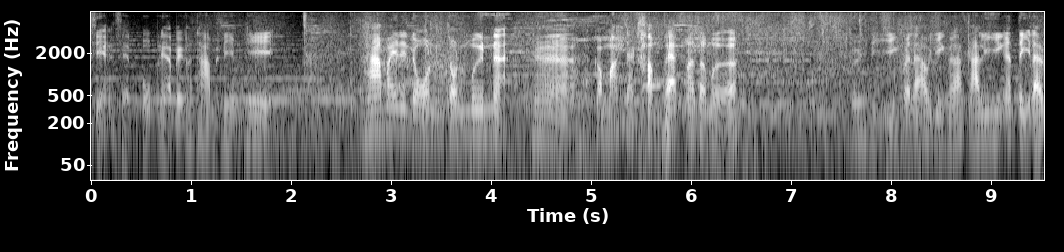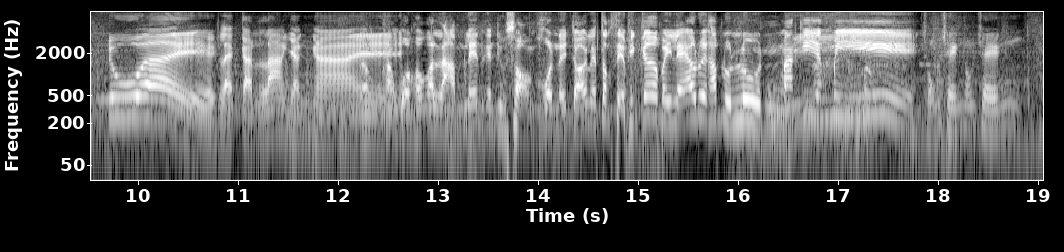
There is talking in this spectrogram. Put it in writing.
เสี่ยงเสร็จปุ๊บเนี่ยเป็นคำถามเป็นทีมที่ ถ้าไม่ได้โดนจนมึนอะอ่าก็มักจะคัมแบ็กมาเสมอเฮ้ยนี่ยิงไปแล้วยิงไปแล้ว การียิงอันติแล้วด้วย และกันล่างยังไง แล้วข้างบนเขาก็ล้ำเล่นกันอยู่ 2 คนในจอยเลยต้องเสียฟิกเกอร์ไปแล้วด้วยครับ หลุนหลุนอุ้ยๆมาร์กี้ยังมี ชงเชงชงเชงเ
